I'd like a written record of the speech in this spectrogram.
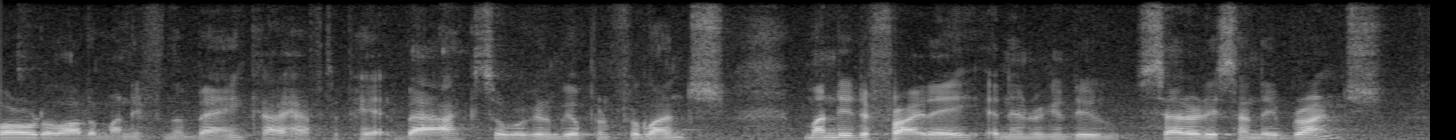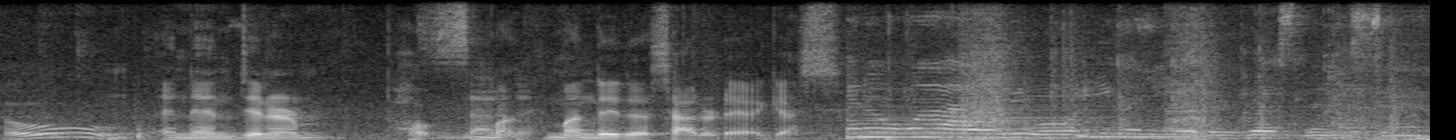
borrowed a lot of money from the bank. I have to pay it back. So we're going to be open for lunch Monday to Friday, and then we're going to do Saturday, Sunday brunch, Oh, and then dinner po- Mo- Saturday. Monday to Saturday, I guess. In a while, we won't even hear the rustling sound.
